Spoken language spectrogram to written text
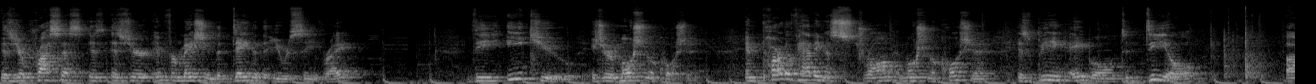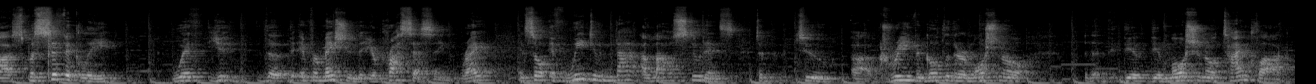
is your process, is, is your information, the data that you receive, right? The EQ is your emotional quotient. And part of having a strong emotional quotient is being able to deal uh, specifically with you, the, the information that you're processing, right? And so if we do not allow students to, to uh, grieve and go through their emotional, the, the, the emotional time clock,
